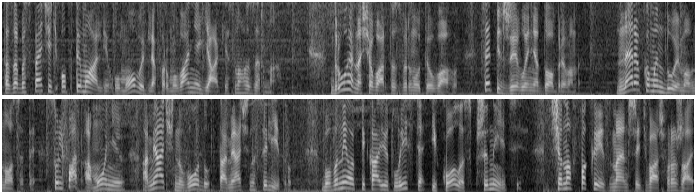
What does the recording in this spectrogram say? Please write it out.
та забезпечить оптимальні умови для формування якісного зерна. Друге, на що варто звернути увагу, це підживлення добривами. Не рекомендуємо вносити сульфат амонію, аміачну воду та аміачну селітру, бо вони опікають листя і колос пшениці, що навпаки зменшить ваш врожай.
